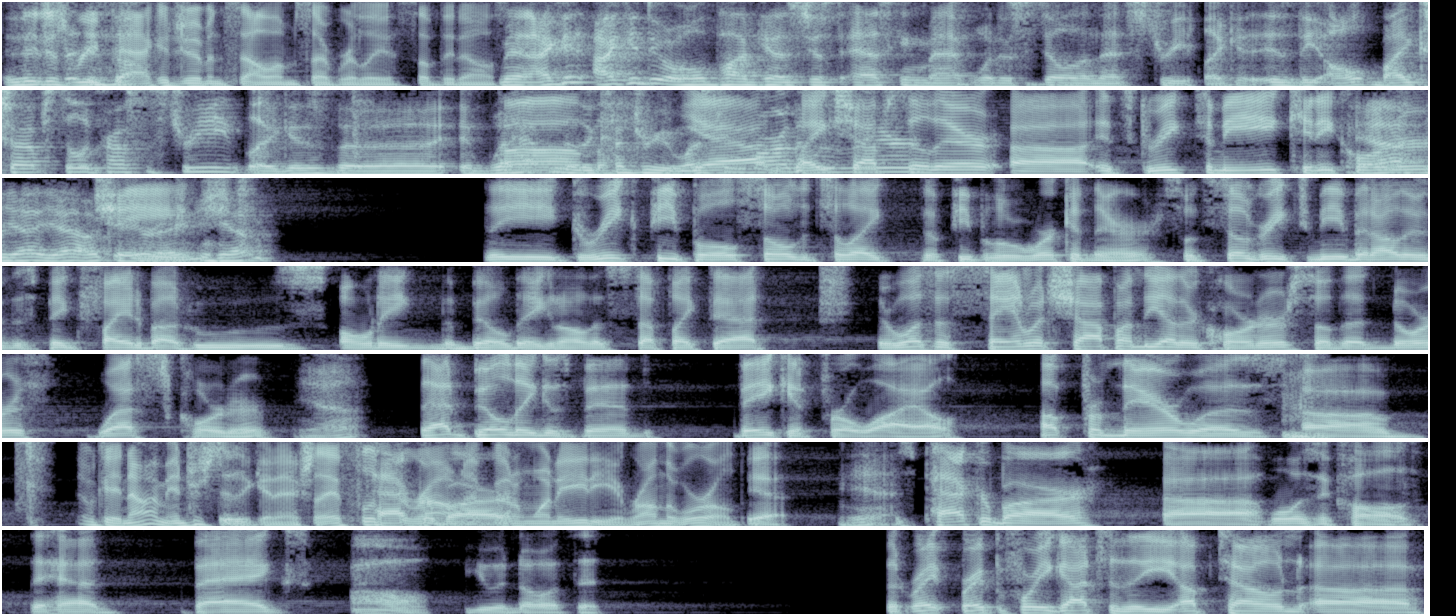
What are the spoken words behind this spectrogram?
Is They it- just is repackage them and sell them separately. Something else. Man, I could I could do a whole podcast just asking Matt what is still in that street. Like, is the alt bike shop still across the street? Like, is the what happened to the Um, country western yeah, bar? that bike was shop's there? still there. Uh, it's Greek to me. Kitty corner. Yeah, yeah, yeah. Okay, right, changed. yeah. the Greek people sold it to like the people who were working there. So it's still Greek to me, but now there's this big fight about who's owning the building and all this stuff like that. There was a sandwich shop on the other corner, so the northwest corner. Yeah. That building has been vacant for a while. Up from there was um Okay, now I'm interested again. Actually, I flipped Packer around. bar. I've been 180 around the world. yeah, Yeah. it was Packer Bar. Uh what was it called? They had bags. Oh, you would know with it. But right right before you got to the uptown uh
